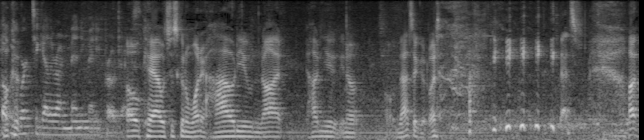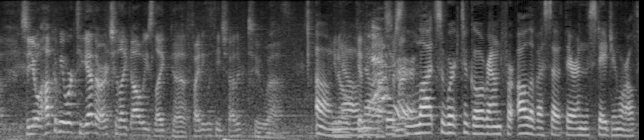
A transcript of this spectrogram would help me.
But Okay. we work together on many, many projects. Okay, I was just going to wonder how do you not, how do you, you know, oh, that's a good one. that's, uh, so you, how come you work together? Aren't you like always like uh, fighting with each other to, uh, Oh, You know, no, get the no. customer. There's lots of work to go around for all of us out there in the staging world.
